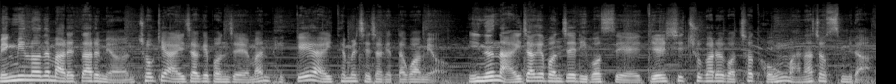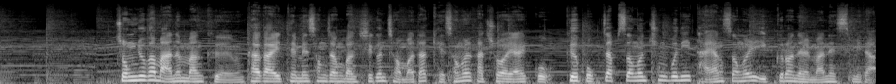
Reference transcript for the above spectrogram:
맥밀런의 말에 따르면 초기 아이작의 번제에만 100개의 아이템을 제작했다고 하며 이는 아이작의 번제 리버스에 DLC 추가를 거쳐 더욱 많아졌습니다. 종류가 많은 만큼 각 아이템의 성장 방식은 저마다 개성을 갖추어야 했고 그 복잡성은 충분히 다양성을 이끌어낼 만했습니다.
